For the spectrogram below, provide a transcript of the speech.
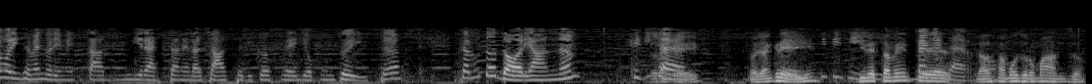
Stiamo ricevendo dei messaggi in diretta nella chat di crossradio.it. Saluto Dorian che dice Dorian Gray? Dorian Gray? Sì, sì, sì, Direttamente dal famoso romanzo.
